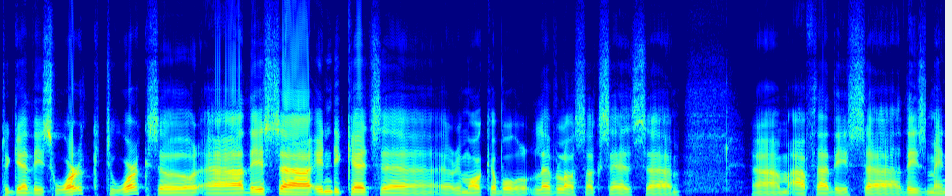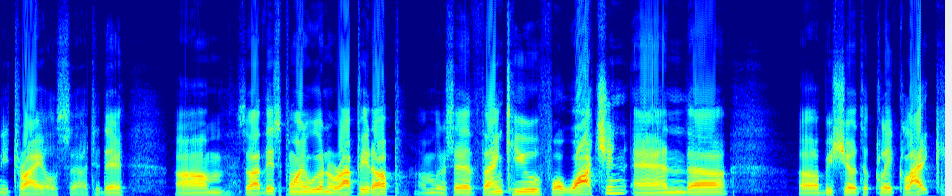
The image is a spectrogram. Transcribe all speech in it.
to get this work to work. So this indicates a, remarkable level of success um, um, after this these many trials today. Um, so at this point, we're going to wrap it up. I'm going to say thank you for watching and uh, uh, be sure to click like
